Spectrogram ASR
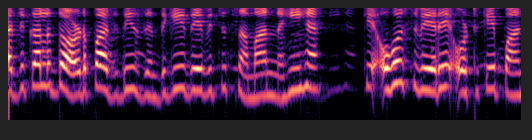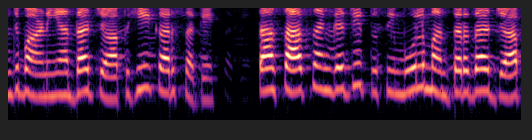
ਅੱਜ ਕੱਲ ਦੌੜ ਭੱਜ ਦੀ ਜ਼ਿੰਦਗੀ ਦੇ ਵਿੱਚ ਸਮਾਂ ਨਹੀਂ ਹੈ, ਕਿ ਉਹ ਸਵੇਰੇ ਉੱਠ ਕੇ ਪੰਜ ਬਾਣੀਆਂ ਦਾ ਜਾਪ ਹੀ ਕਰ ਸਕੇ। ਤਾਂ ਸਾਧ ਸੰਗਤ ਜੀ, ਤੁਸੀਂ ਮੂਲ ਮੰਤਰ ਦਾ ਜਾਪ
